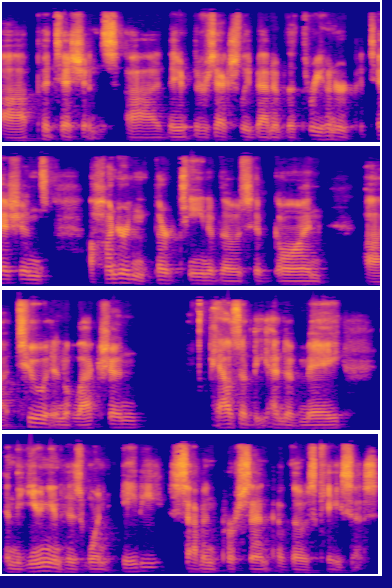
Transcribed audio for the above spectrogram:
uh, petitions. Uh, they, there's actually been of the 300 petitions, 113 of those have gone uh, to an election as of the end of May, and the union has won 87% of those cases.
